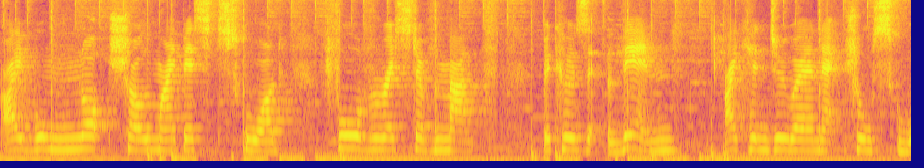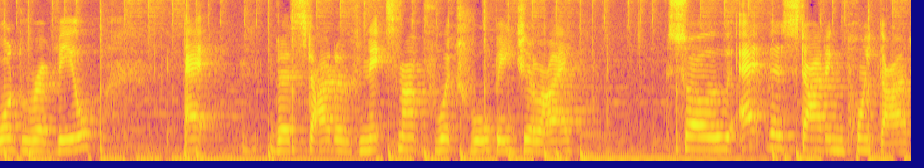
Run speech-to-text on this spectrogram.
I will not show my best squad for the rest of the month because then I can do an actual squad reveal at the start of next month, which will be July. So, at the starting point guard,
